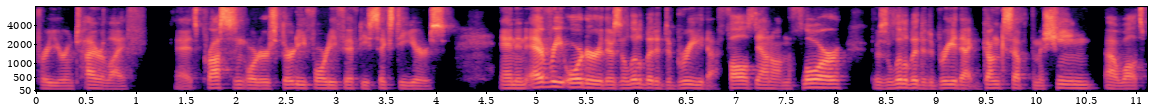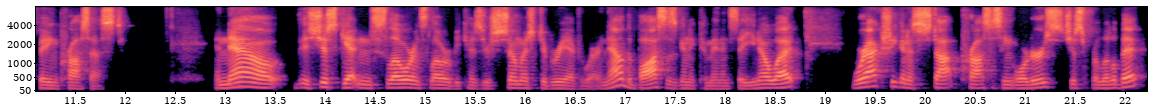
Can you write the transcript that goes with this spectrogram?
for your entire life, it's processing orders 30, 40, 50, 60 years. And in every order, there's a little bit of debris that falls down on the floor. There's a little bit of debris that gunks up the machine uh, while it's being processed. And now it's just getting slower and slower because there's so much debris everywhere. Now the boss is going to come in and say, you know what? We're actually going to stop processing orders just for a little bit.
